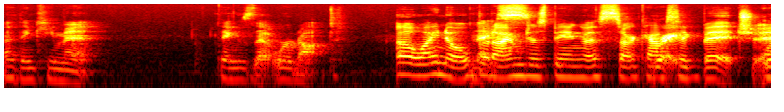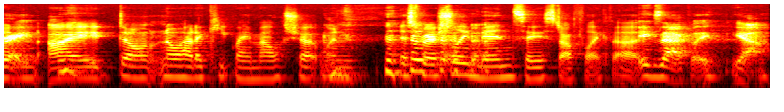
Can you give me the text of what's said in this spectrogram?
I think he meant things that were not. Oh, I know, but I'm just being a sarcastic bitch, and Right. I don't know how to keep my mouth shut when, especially men say stuff like that. Exactly. Yeah.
